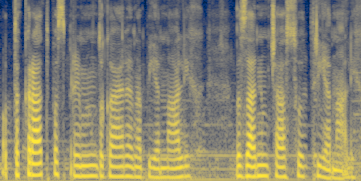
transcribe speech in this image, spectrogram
Od takrat pa spremljam dogajanje na bienalih, v zadnjem času trienalih.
